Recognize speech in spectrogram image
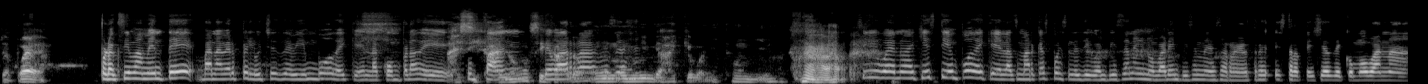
Se puede. Próximamente van a haber peluches de Bimbo de que en la compra de Ay, tu sí, pan sí, de barra. o Un- sea. un bimbo. Ay, qué bonito, un bimbo. Sí, bueno, aquí es tiempo de que las marcas, pues les digo, empiecen a innovar, empiecen a desarrollar tra- estrategias de cómo van a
